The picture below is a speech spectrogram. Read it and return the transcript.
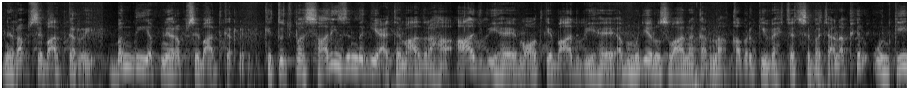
اپنے رب سے بات کر رہی بندی اپنے رب سے بات کر رہی کہ تجھ پر ساری زندگی اعتماد رہا۔ آج بھی ہے، موت کے بعد بھی ہے۔ اب مجھے رسوا نہ کرنا، قبر کی وحشت سے بچانا۔ پھر ان کی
